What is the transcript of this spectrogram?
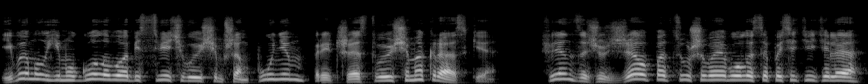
и вымыл ему голову обесцвечивающим шампунем, предшествующим окраске. Фен зажужжал, подсушивая волосы посетителя,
